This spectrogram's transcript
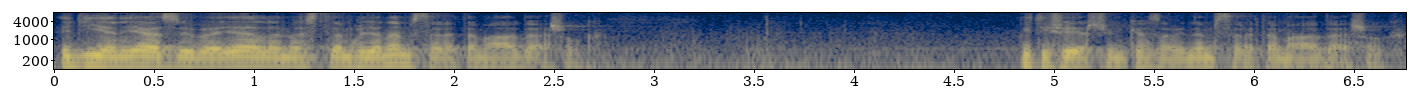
egy ilyen jelzővel jellemeztem, hogy a nem szeretem áldások. Mit is értsünk ezzel, hogy nem szeretem áldások?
